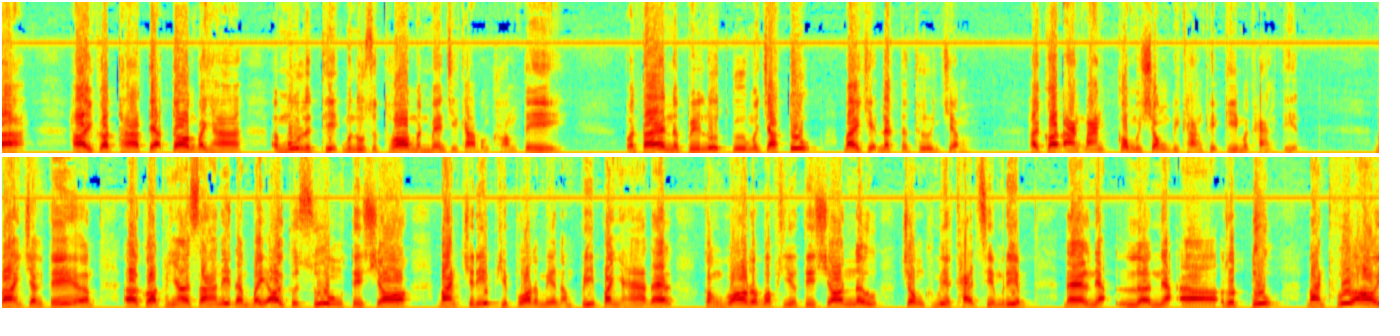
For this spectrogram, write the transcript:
បាទហើយគាត់ថាតាក់តងបញ្ហាមូលនិធិមនុស្សធម៌មិនមែនជាការបង្ខំទេប៉ុន្តែនៅពេលនោះគឺម្ចាស់ទូកបែរជាដឹកទៅធ្វើអញ្ចឹងហើយគាត់អាងបានកុំចុងពីខាងភៀកគីមកខាងទៀត បាទអញ្ចឹងទេគាត់ផ្ញើសារនេះដើម្បីឲ្យក្រសួងទេសចរបានជ្រាបជាព័ត៌មានអំពីបញ្ហាដែលកង្វល់របស់ភ្ញៀវទេសចរនៅចុងឃ្មាសខេត្តសៀមរាបដែលអ្នកអ្នករត់ទូកបានធ្វើឲ្យ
